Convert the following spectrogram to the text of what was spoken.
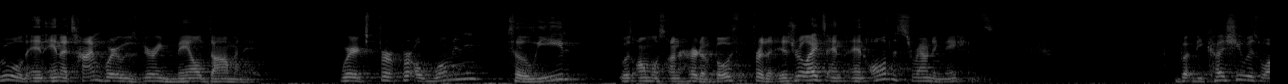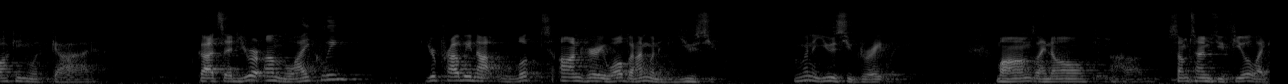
ruled in, in a time where it was very male dominated, where for, for a woman to lead was almost unheard of, both for the Israelites and, and all the surrounding nations. But because she was walking with God, God said, You're unlikely. You're probably not looked on very well, but I'm going to use you. I'm going to use you greatly. Moms, I know sometimes you feel like,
